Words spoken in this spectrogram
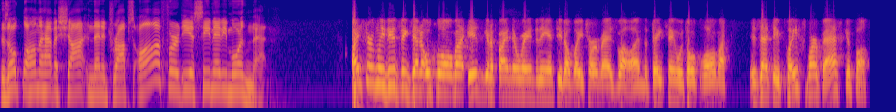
Does Oklahoma have a shot and then it drops off, or do you see maybe more than that? I certainly do think that Oklahoma is going to find their way into the NCAA tournament as well. And the big thing with Oklahoma is that they play smart basketball.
